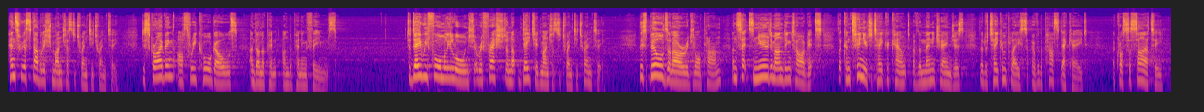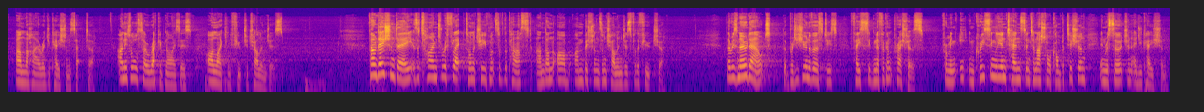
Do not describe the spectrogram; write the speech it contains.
Hence, we established Manchester 2020, describing our three core goals and underpin underpinning themes. Today, we formally launch a refreshed and updated Manchester 2020. This builds on our original plan and sets new demanding targets that continue to take account of the many changes that have taken place over the past decade across society and the higher education sector. And it also recognises our likely future challenges. Foundation Day is a time to reflect on achievements of the past and on our ambitions and challenges for the future. There is no doubt that British universities face significant pressures from in increasingly intense international competition in research and education,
